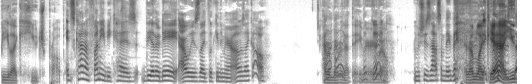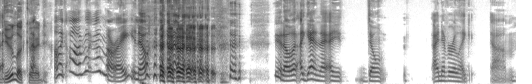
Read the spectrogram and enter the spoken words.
be like a huge problem. it's kind of funny because the other day i was like looking in the mirror i was like oh I remember look- that day very good well. which is not something that And I'm like, yeah, you say. do look good. i'm like oh i'm, I'm all right you know you know again I, I don't i never like um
